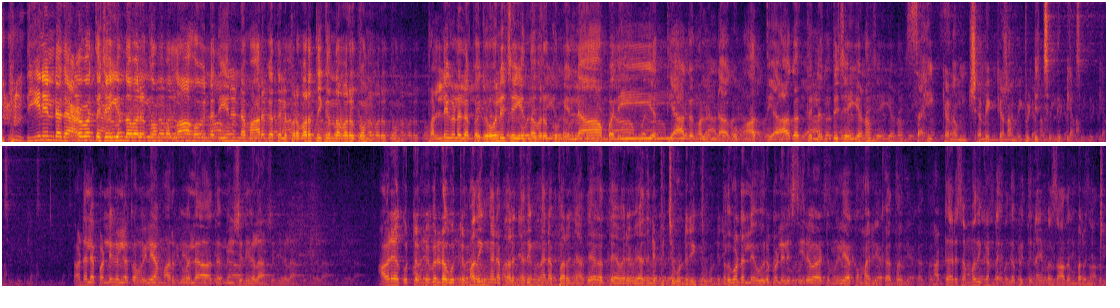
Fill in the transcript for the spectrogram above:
ദീനിന്റെ ദഅവത്ത് ചെയ്യുന്നവർക്കും അള്ളാഹുവിന്റെ ദീനിന്റെ മാർഗത്തിൽ പ്രവർത്തിക്കുന്നവർക്കും പള്ളികളിലൊക്കെ ജോലി ചെയ്യുന്നവർക്കും എല്ലാം വലിയ ത്യാഗങ്ങൾ ഉണ്ടാകും ആ ത്യാഗത്തിൽ എന്ത് ചെയ്യണം? സഹിക്കണം ക്ഷമിക്കണം പിടിച്ചു നിൽക്കണം അതുകൊണ്ടല്ലേ പള്ളികളിലൊക്കെ വലിയമാർക്ക് വല്ലാത്ത ഭീഷണികളാണ്. അവരെ കുറ്റം ഇവരുടെ കുറ്റം അതിങ്ങനെ പറഞ്ഞ് അതിങ്ങനെ പറഞ്ഞ് അദ്ദേഹത്തെ അവരെ വേദനിപ്പിച്ചുകൊണ്ടിരിക്കും. അതുകൊണ്ടല്ലേ ഒരു പള്ളിയിൽ സ്ഥിരമായിട്ട് വലിയാക്കന്മാരിക്കാത്തത് നാട്ടുകാർ സമ്മതിക്കണ്ടേ? എന്താ പിത്തനായും പ്രസാദം പറഞ്ഞിട്ട്.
